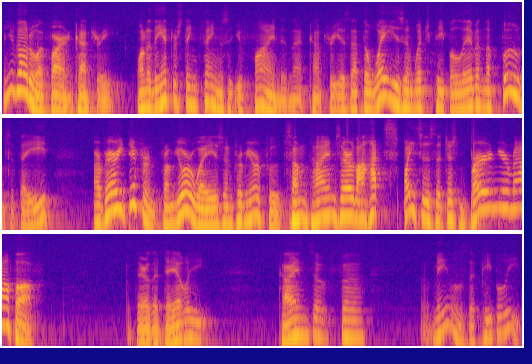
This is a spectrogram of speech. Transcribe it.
When you go to a foreign country, one of the interesting things that you find in that country is that the ways in which people live and the foods that they eat are very different from your ways and from your food. Sometimes they're the hot spices that just burn your mouth off. But they're the daily kinds of uh, meals that people eat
